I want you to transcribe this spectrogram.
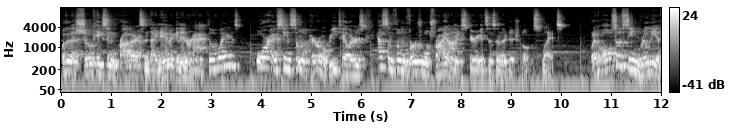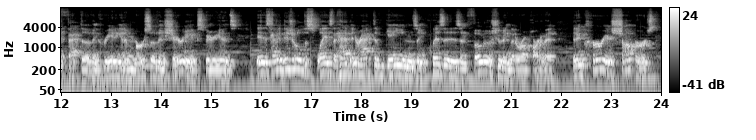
whether that's showcasing products in dynamic and interactive ways, or I've seen some apparel retailers have some fun virtual try on experiences in their digital displays. What I've also seen really effective in creating an immersive and sharing experience is having digital displays that have interactive games and quizzes and photo shooting that are a part of it that encourage shoppers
